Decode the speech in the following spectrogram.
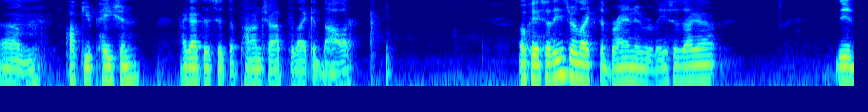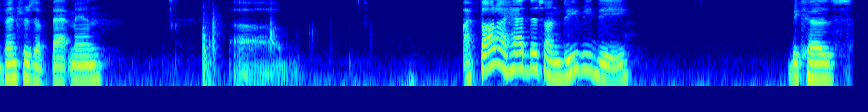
Um, Occupation. I got this at the pawn shop for like a dollar. Okay, so these are like the brand new releases I got. The Adventures of Batman. Uh, I thought I had this on DVD because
